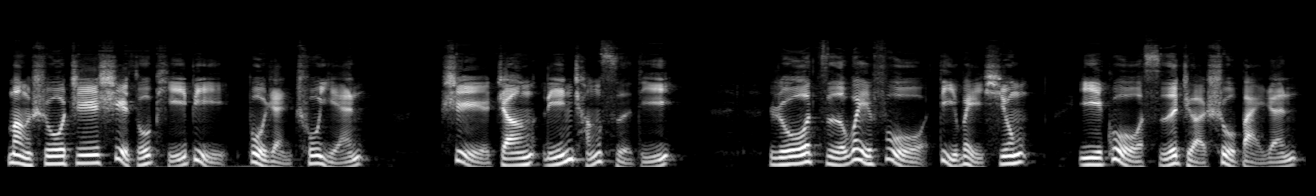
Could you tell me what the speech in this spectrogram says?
孟叔知士卒疲弊，不忍出言，是争临城死敌。如子未父，弟未兄，已故死者数百人。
